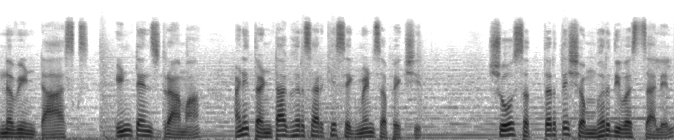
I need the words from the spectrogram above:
नवीन टास्क इंटेन्स ड्रामा आणि तंटाघरसारखे सेगमेंट्स अपेक्षित. शो सत्तर ते शंभर दिवस चालेल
